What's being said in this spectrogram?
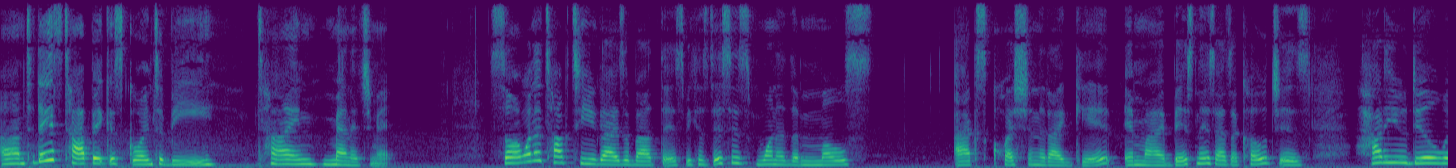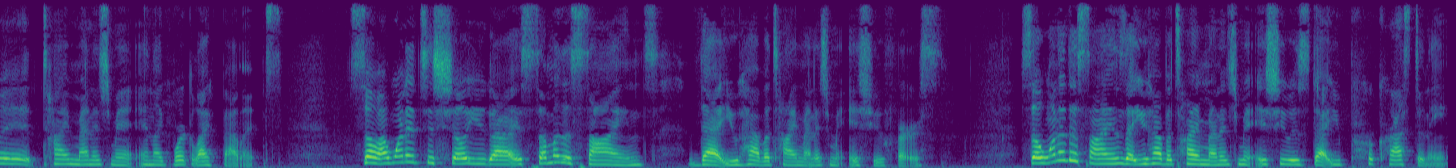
Um, today's topic is going to be time management. So, I want to talk to you guys about this because this is one of the most asked question that I get in my business as a coach is how do you deal with time management and like work life balance? So, I wanted to show you guys some of the signs that you have a time management issue first. So, one of the signs that you have a time management issue is that you procrastinate.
